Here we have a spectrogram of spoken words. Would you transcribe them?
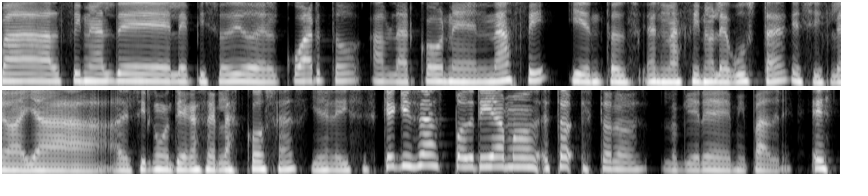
va al final del episodio del cuarto a hablar con el nazi y entonces el nazi no le gusta que Shiv le vaya a decir cómo tiene que hacer las cosas y él le dice "Es que quizás podríamos, esto, esto lo, quiere mi padre, es,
